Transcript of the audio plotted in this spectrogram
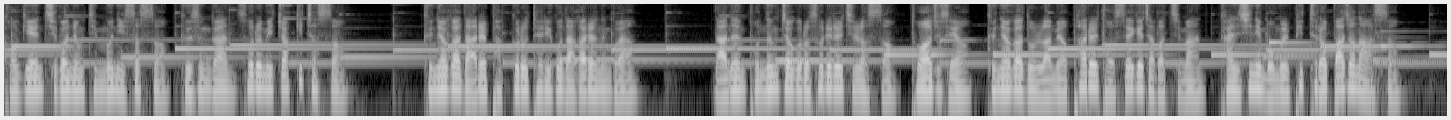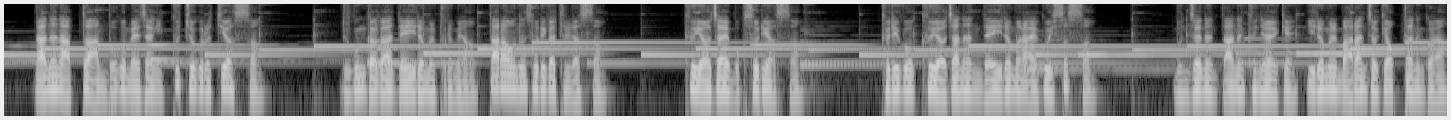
거기엔 직원용 뒷문이 있었어. 그 순간 소름이 쫙 끼쳤어. 그녀가 나를 밖으로 데리고 나가려는 거야. 나는 본능적으로 소리를 질렀어. 도와주세요. 그녀가 놀라며 팔을 더 세게 잡았지만 간신히 몸을 비틀어 빠져나왔어. 나는 앞도 안 보고 매장 입구 쪽으로 뛰었어. 누군가가 내 이름을 부르며 따라오는 소리가 들렸어. 그 여자의 목소리였어. 그리고 그 여자는 내 이름을 알고 있었어. 문제는 나는 그녀에게 이름을 말한 적이 없다는 거야.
